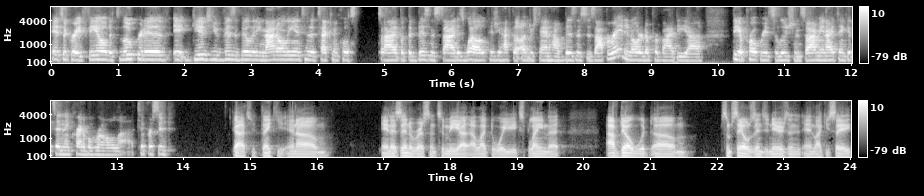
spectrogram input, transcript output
it's a great field. It's lucrative. It gives you visibility not only into the technical side but the business side as well because you have to understand how businesses operate in order to provide the uh, the appropriate solution. So, I mean, I think it's an incredible role uh, to pursue. Got you. Thank you. And um, and it's interesting to me. I, I like the way you explain that. I've dealt with um some sales engineers, and and like you say,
